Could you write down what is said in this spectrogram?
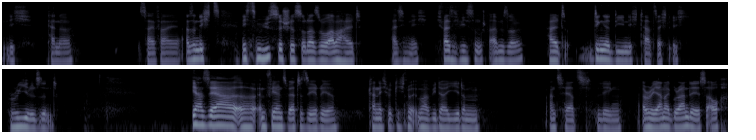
nicht, keine Sci-Fi. Also nichts, nichts Mystisches oder so, aber halt, weiß ich nicht. Ich weiß nicht, wie ich es umschreiben soll. Halt Dinge, die nicht tatsächlich real sind. Ja, sehr äh, empfehlenswerte Serie. Kann ich wirklich nur immer wieder jedem ans Herz legen. Ariana Grande ist auch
